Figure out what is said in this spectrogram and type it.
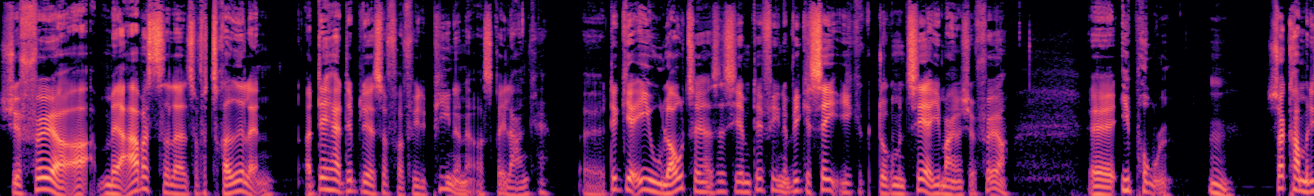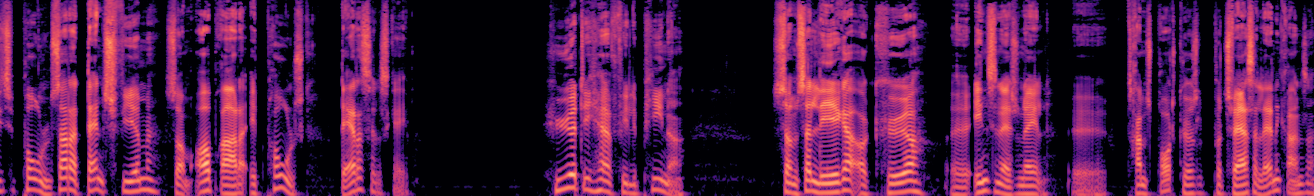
chauffører med arbejdstilladelse fra tredje lande. Og det her, det bliver så fra Filippinerne og Sri Lanka. Øh, det giver EU lov til, og så siger de, det er fint, at vi kan se, I kan dokumentere, at I mangler chauffører øh, i Polen. Mm. Så kommer de til Polen, så er der et dansk firma, som opretter et polsk datterselskab. Hyrer de her filipiner, som så ligger og kører øh, international øh, transportkørsel på tværs af landegrænser,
